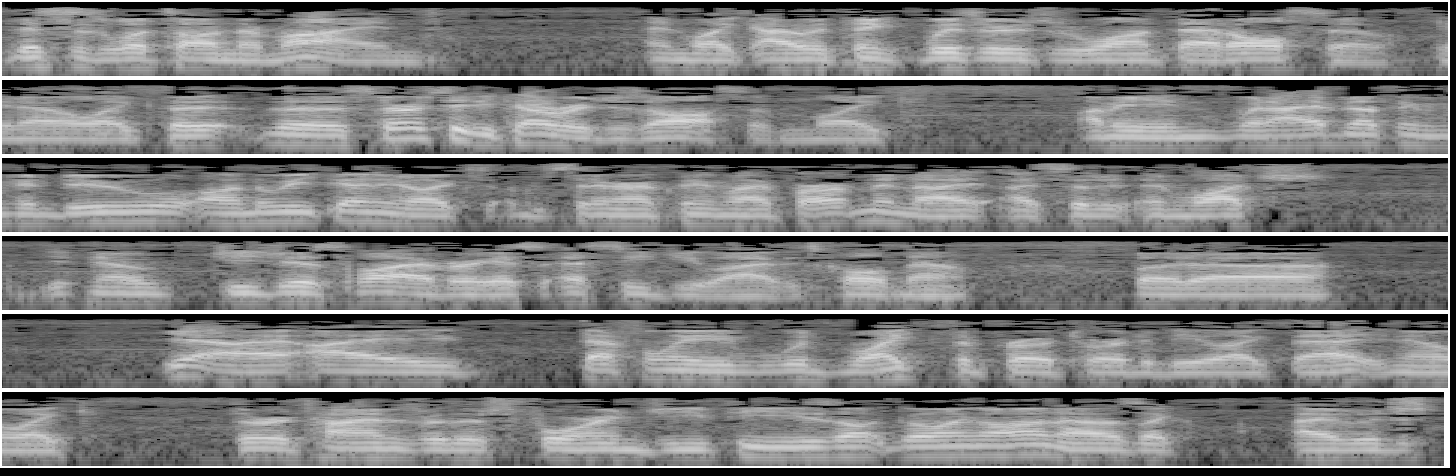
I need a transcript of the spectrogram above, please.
this is what's on their mind. And like, I would think Wizards would want that also. You know, like the, the Star City coverage is awesome. Like, I mean, when I have nothing to do on the weekend, you know, like I'm sitting around cleaning my apartment, I, I sit and watch, you know, GGS Live, or I guess SCG Live it's called now. But, uh, yeah, I, I definitely would like the Pro Tour to be like that. You know, like there are times where there's foreign GPs going on. I was like, I would just,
